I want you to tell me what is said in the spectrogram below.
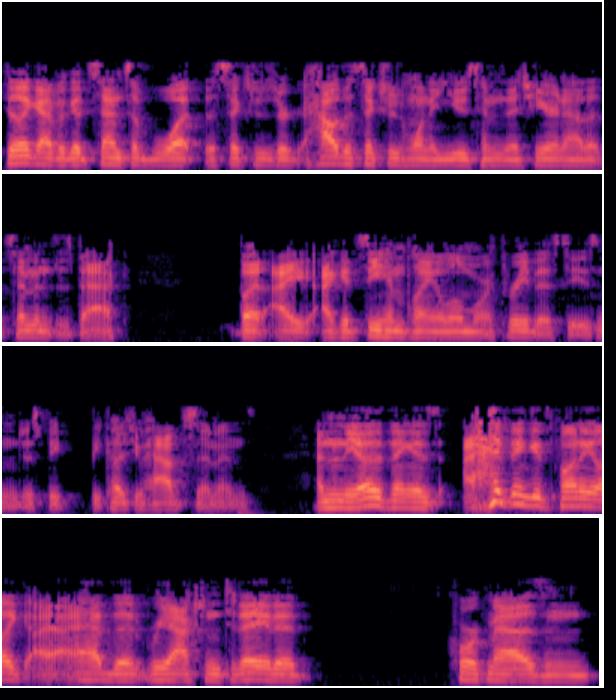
feel like I have a good sense of what the Sixers are, how the Sixers want to use him this year now that Simmons is back. But I, I could see him playing a little more three this season just be, because you have Simmons. And then the other thing is, I think it's funny. Like I, I had the reaction today to Korkmaz and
